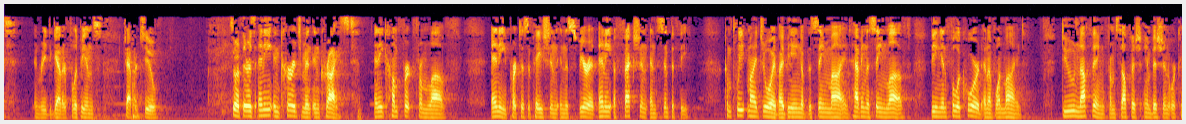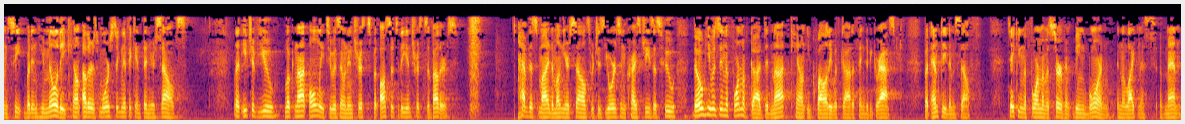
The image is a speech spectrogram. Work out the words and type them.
and read together Philippians chapter 2. So if there is any encouragement in Christ, any comfort from love, any participation in the Spirit, any affection and sympathy, complete my joy by being of the same mind, having the same love, being in full accord and of one mind. Do nothing from selfish ambition or conceit, but in humility count others more significant than yourselves. Let each of you look not only to his own interests, but also to the interests of others. Have this mind among yourselves, which is yours in Christ Jesus, who, though he was in the form of God, did not count equality with God a thing to be grasped, but emptied himself, taking the form of a servant, being born in the likeness of men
